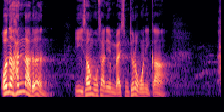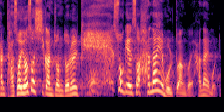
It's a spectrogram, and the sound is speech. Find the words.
어느 한 날은 이 이상원 목사님 말씀 들어보니까 한 다섯 여섯 시간 정도를 계속해서 하나에 몰두한 거예요. 하나에 몰두.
